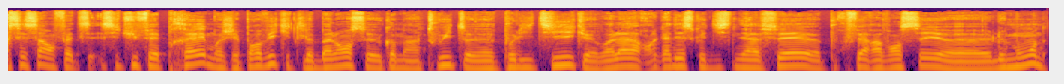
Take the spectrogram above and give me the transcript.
c'est ça en fait. Si tu fais prêt, moi j'ai pas envie qu'il te le balance euh, comme un tweet euh, politique. voilà, regardez ce que Disney a fait pour faire avancer le monde.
